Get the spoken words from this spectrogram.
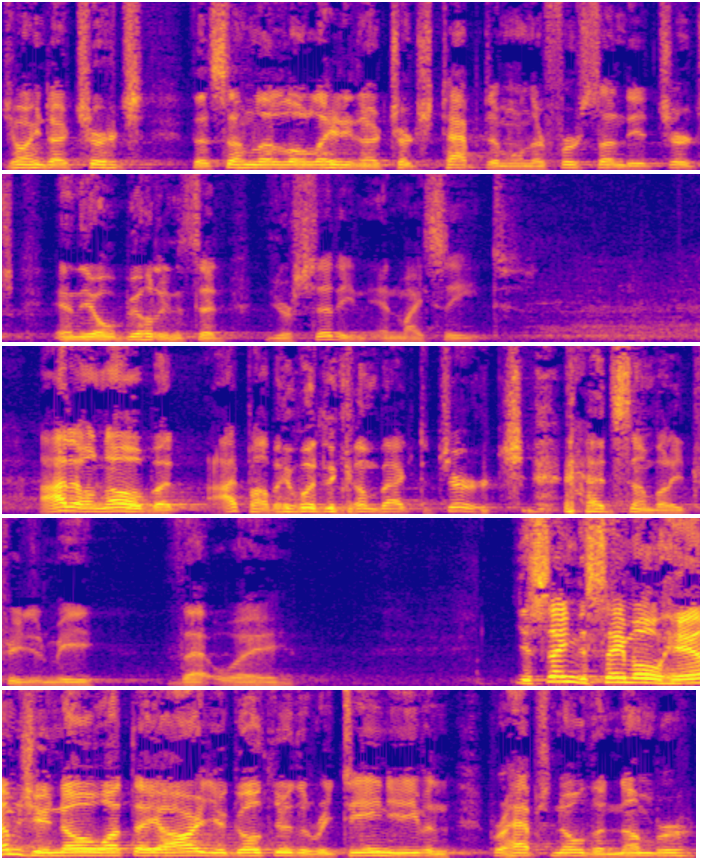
joined our church that some little old lady in our church tapped them on their first Sunday at church in the old building and said, You're sitting in my seat. I don't know, but I probably wouldn't have come back to church had somebody treated me that way. You sing the same old hymns, you know what they are, you go through the routine, you even perhaps know the number.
